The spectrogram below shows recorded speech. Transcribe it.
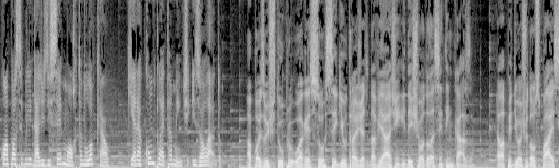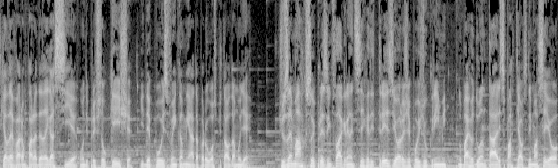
com a possibilidade de ser morta no local, que era completamente isolado. Após o estupro, o agressor seguiu o trajeto da viagem e deixou a adolescente em casa. Ela pediu ajuda aos pais, que a levaram para a delegacia, onde prestou queixa e depois foi encaminhada para o hospital da mulher. José Marcos foi preso em flagrante cerca de 13 horas depois do crime, no bairro do Antares, parte alta de Maceió,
